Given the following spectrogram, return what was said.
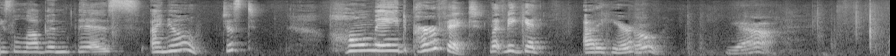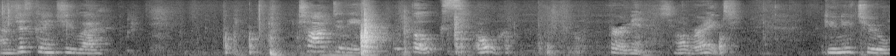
Everybody's loving this. I know, just homemade perfect. Let me get out of here. Oh, yeah. I'm just going to uh, talk to these folks Oh, for a minute. all right. Do you need to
